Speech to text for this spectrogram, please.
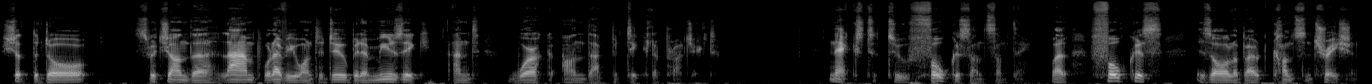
shut the door, switch on the lamp, whatever you want to do, bit of music, and work on that particular project. Next, to focus on something. Well, focus is all about concentration.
